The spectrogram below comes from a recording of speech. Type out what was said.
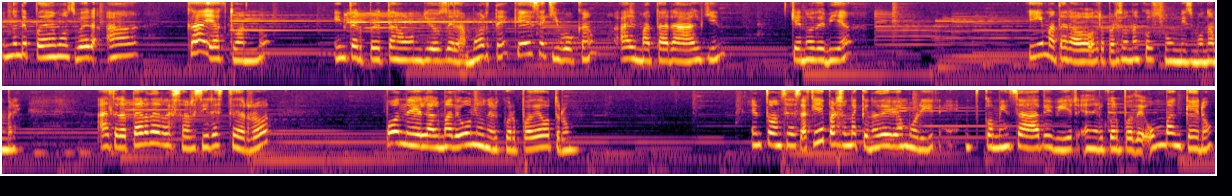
en donde podemos ver a Kai actuando interpreta a un dios de la muerte que se equivoca al matar a alguien que no debía y matar a otra persona con su mismo nombre. Al tratar de resarcir este error, pone el alma de uno en el cuerpo de otro. Entonces, aquella persona que no debía morir comienza a vivir en el cuerpo de un banquero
